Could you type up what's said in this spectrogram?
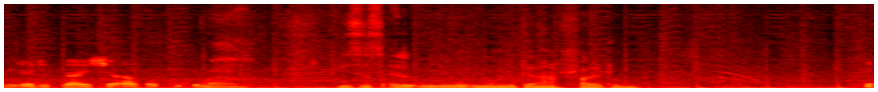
Wieder die gleiche Arbeit wie immer. Dieses LU immer mit der Schaltung. So,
